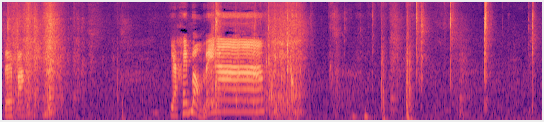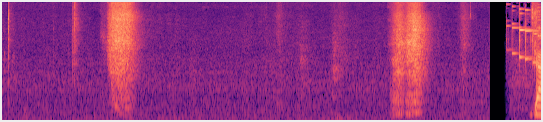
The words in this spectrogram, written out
ได้ปะอยากให้บอกไหมนะ อย่า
